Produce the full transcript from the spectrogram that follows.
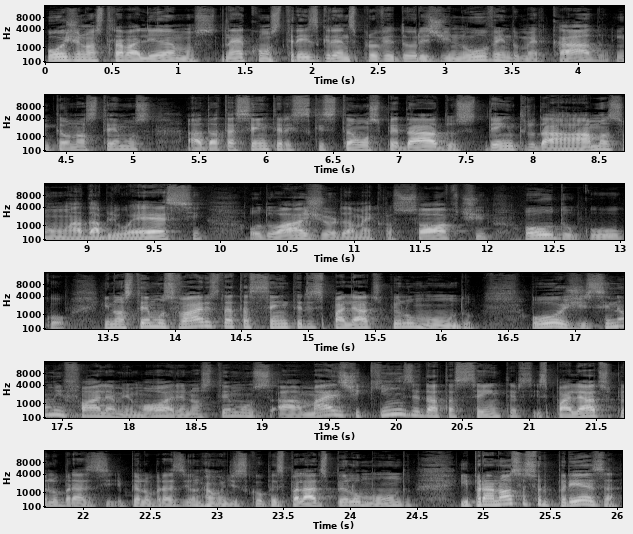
Hoje nós trabalhamos né, com os três grandes provedores de nuvem do mercado. Então nós temos a data centers que estão hospedados dentro da Amazon, AWS, ou do Azure da Microsoft, ou do Google. E nós temos vários data centers espalhados pelo mundo. Hoje, se não me falha a memória, nós temos ah, mais de 15 data centers espalhados pelo Brasil, pelo Brasil não, desculpa, espalhados pelo mundo. E para nossa surpresa,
